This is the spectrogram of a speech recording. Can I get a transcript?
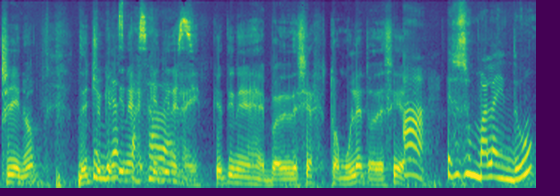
Sí, ¿no? De hecho, ¿qué tienes, ¿qué tienes, ahí? ¿Qué tienes? Pues decías tu amuleto, decías. Ah, eso es un mala hindú,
